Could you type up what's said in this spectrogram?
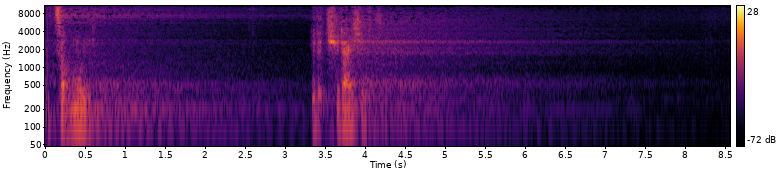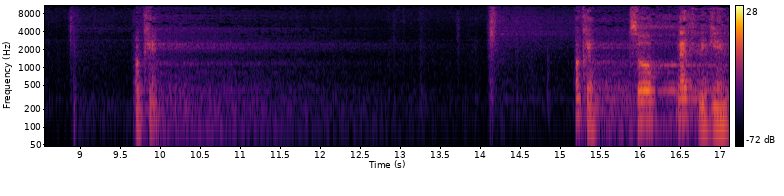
it's a movie. Should I shift? Okay. Okay, so let's begin.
